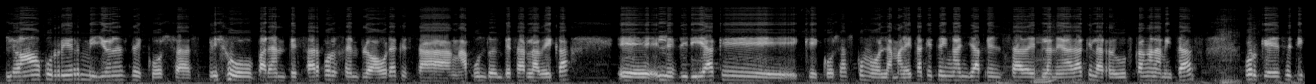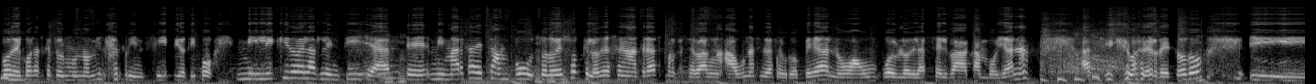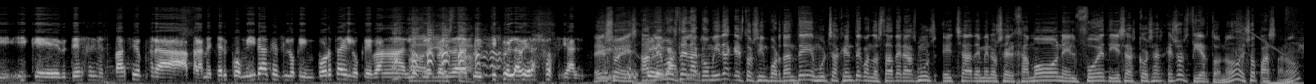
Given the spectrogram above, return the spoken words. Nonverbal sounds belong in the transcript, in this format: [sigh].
Le van a ocurrir millones de cosas, pero para empezar, por ejemplo, ahora que están a punto de empezar la beca, eh, les diría que, que cosas como la maleta que tengan ya pensada y planeada, que la reduzcan a la mitad, porque ese tipo de cosas que todo el mundo [laughs] mete al principio, tipo mi líquido de las lentillas, eh, mi marca de champú, todo eso, que lo dejen atrás porque se van a una ciudad europea, no a un pueblo de la selva camboyana, [laughs] así que va a haber de todo, y, y que dejen espacio para, para meter comida, que es lo que importa y lo que van a, lo que al principio en la vida social. Eso es. De Hablemos de verdad. la comida, que esto es importante. Mucha gente cuando está de Erasmus echa de menos el jamón, el fuet y esas cosas. Eso es cierto, ¿no? Eso pasa, ¿no?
